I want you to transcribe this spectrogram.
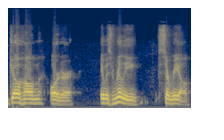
go home order, it was really surreal.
